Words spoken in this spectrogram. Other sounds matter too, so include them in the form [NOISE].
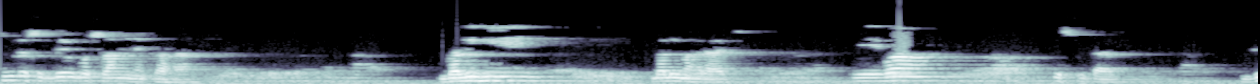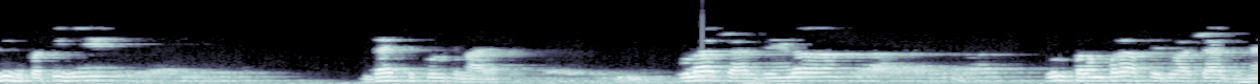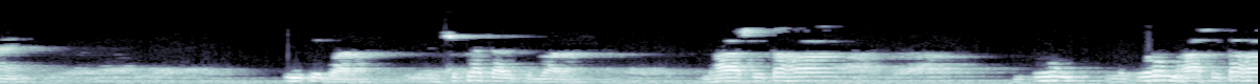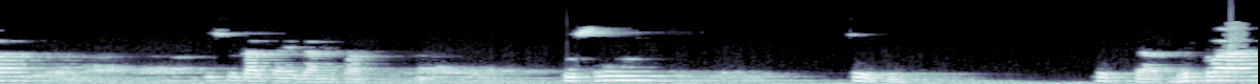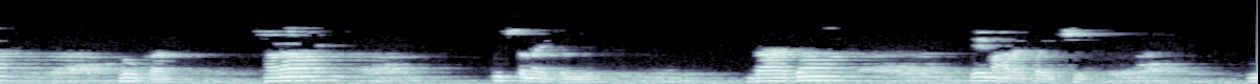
शूल सुखदेव गोस्वामी ने कहा, बलि ही, बलि महाराज, एवं इस प्रकार गृहपति ही दैत्य कुल के नायक, कुलाचार्येण, कुल परंपरा से जो आचार्य हैं, इनके द्वारा शुक्राचार्य के द्वारा भाषित। एवं भाषित। इस प्रकार कहे जाने पर तुष्णीम भूतवा होकर क्षण कुछ समय के लिए राजा हे महाराज, परीक्षित।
